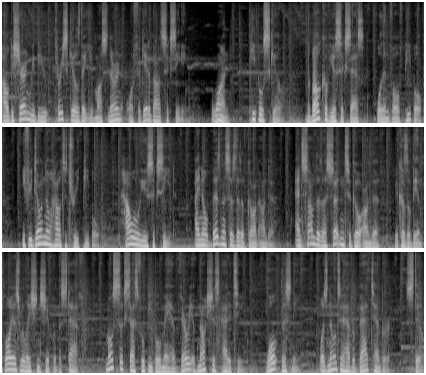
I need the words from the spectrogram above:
I'll be sharing with you three skills that you must learn or forget about succeeding. 1. People skill. The bulk of your success will involve people. If you don't know how to treat people, how will you succeed? I know businesses that have gone under, and some that are certain to go under because of the employer's relationship with the staff. Most successful people may have very obnoxious attitude. Walt Disney was known to have a bad temper. Still,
